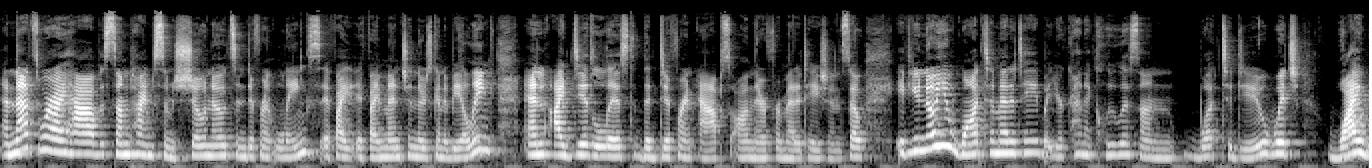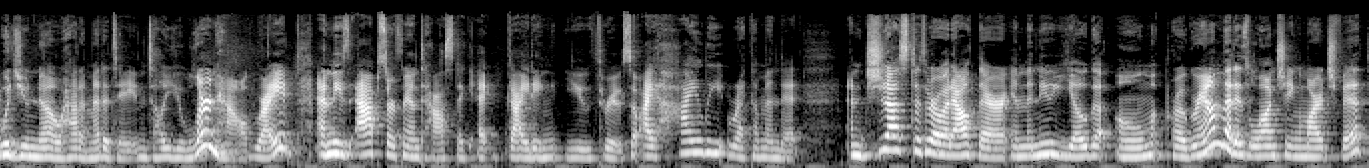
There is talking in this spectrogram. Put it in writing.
and that's where I have sometimes some show notes and different links. If I if I mention there's going to be a link, and I did list the different apps on there for meditation. So if you know you want to meditate, but you're kind of clueless on what to do, which why would you know how to meditate until you learn how, right? And these apps are fantastic at guiding you through. So I highly recommend it. And just to throw it out there, in the new Yoga Om program that is launching March 5th,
